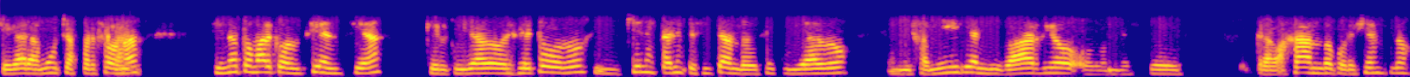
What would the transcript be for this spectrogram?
llegar a muchas personas, sino tomar conciencia que el cuidado es de todos y quién está necesitando ese cuidado en mi familia, en mi barrio o donde esté trabajando, por ejemplo.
